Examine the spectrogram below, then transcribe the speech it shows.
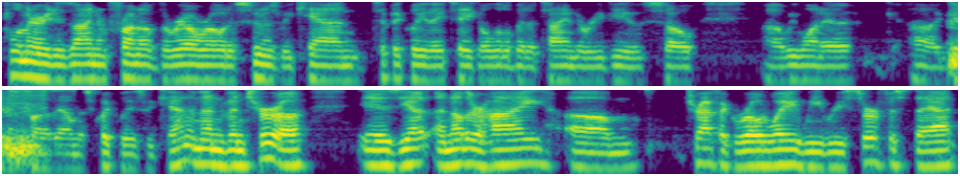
preliminary design in front of the railroad as soon as we can. Typically, they take a little bit of time to review. So uh, we want to uh, get in front of them as quickly as we can. And then Ventura is yet another high um, traffic roadway. We resurfaced that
